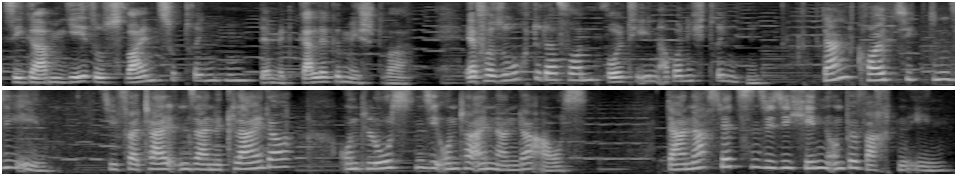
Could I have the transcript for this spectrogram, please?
Sie gaben Jesus Wein zu trinken, der mit Galle gemischt war. Er versuchte davon, wollte ihn aber nicht trinken. Dann kreuzigten sie ihn. Sie verteilten seine Kleider und losten sie untereinander aus. Danach setzten sie sich hin und bewachten ihn.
